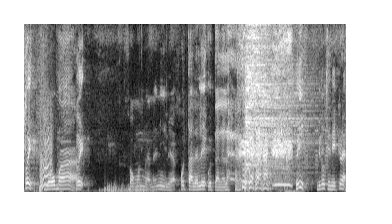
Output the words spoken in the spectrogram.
เฮ้ย โลมาเฮ้ย ทรงมันเหมือนไอ้นี่เลยอะอุตตาละเละอุตตาละละเฮ้ย มีลูกเทนนิสด้วย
